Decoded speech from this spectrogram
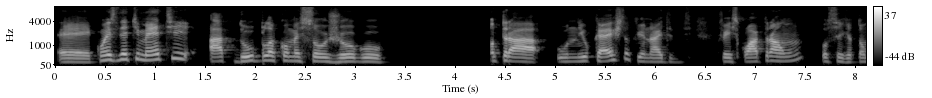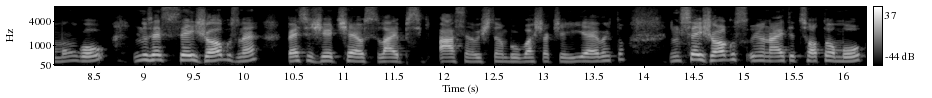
é, coincidentemente, a dupla começou o jogo contra o Newcastle, que o United fez 4 a 1 ou seja, tomou um gol. E nos seis jogos, né? PSG, Chelsea, Leipzig, Arsenal, Istambul, Başakşehir e Everton. Em seis jogos, o United só tomou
